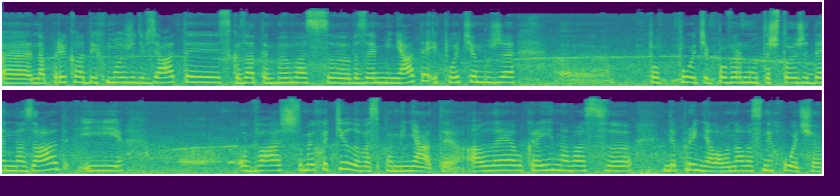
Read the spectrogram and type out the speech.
Е, Наприклад, їх можуть взяти, сказати, ми вас веземо міняти, і потім вже потім повернути ж той же день назад. І е, вас, ми хотіли вас поміняти, але Україна вас е, не прийняла, вона вас не хоче.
